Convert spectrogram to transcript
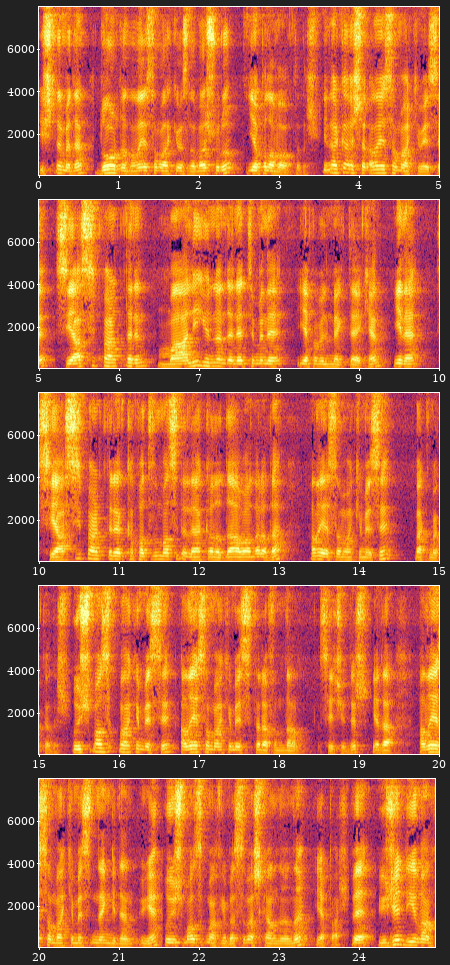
işlemeden doğrudan Anayasa Mahkemesi'ne başvuru yapılamamaktadır. Yine arkadaşlar Anayasa Mahkemesi siyasi partilerin mali yönden denetimini yapabilmekteyken yine siyasi partilerin kapatılmasıyla alakalı davalara da Anayasa Mahkemesi bakmaktadır. Uyuşmazlık Mahkemesi Anayasa Mahkemesi tarafından seçilir ya da Anayasa Mahkemesi'nden giden üye Uyuşmazlık Mahkemesi Başkanlığını yapar ve Yüce Divan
